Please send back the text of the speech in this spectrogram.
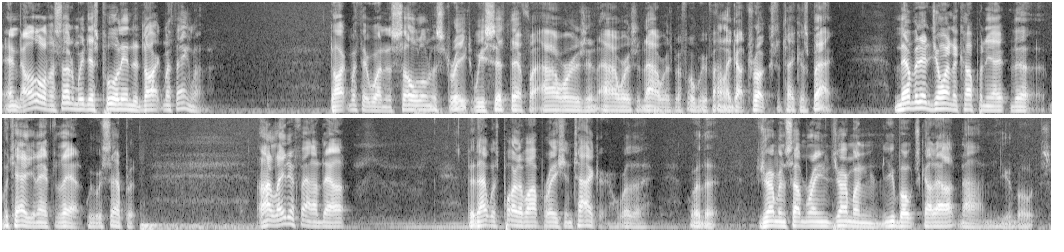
And all of a sudden, we just pulled into Dartmouth, England. Dartmouth, there wasn't a soul on the street. We sit there for hours and hours and hours before we finally got trucks to take us back. Never did join the company, the battalion after that. We were separate. I later found out that that was part of Operation Tiger, where the where the German submarine, German U-boats got out, non-U-boats,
